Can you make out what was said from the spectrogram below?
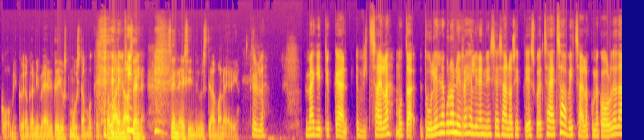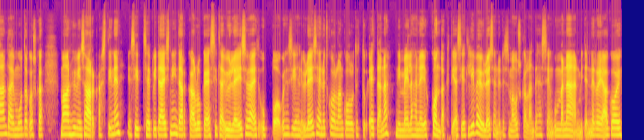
koomikko, jonka nimeä nyt ei just muista, mutta lainaa niin. sen, sen esiintymistä ja maneeria. Kyllä. Mäkin tykkään vitsailla, mutta Tuulielina kun on niin rehellinen, niin se sanoi sitten että sä et saa vitsailla, kun me koulutetaan tai muuta, koska mä oon hyvin sarkastinen. Ja sitten se pitäisi niin tarkkaan lukea sitä yleisöä, että uppoako se siihen yleisöön. Nyt kun ollaan koulutettu etänä, niin meillähän ei ole kontaktia siihen, live-yleisön edessä mä uskallan tehdä sen, kun mä näen, miten ne reagoi.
